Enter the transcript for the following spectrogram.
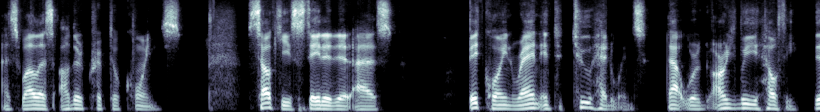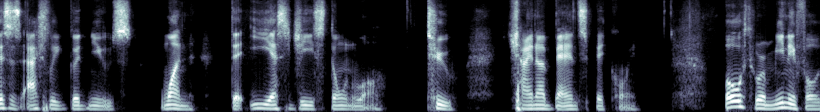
as well as other crypto coins. Selkis stated it as Bitcoin ran into two headwinds that were arguably healthy. This is actually good news. One, the ESG stonewall. Two, China bans Bitcoin. Both were meaningful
